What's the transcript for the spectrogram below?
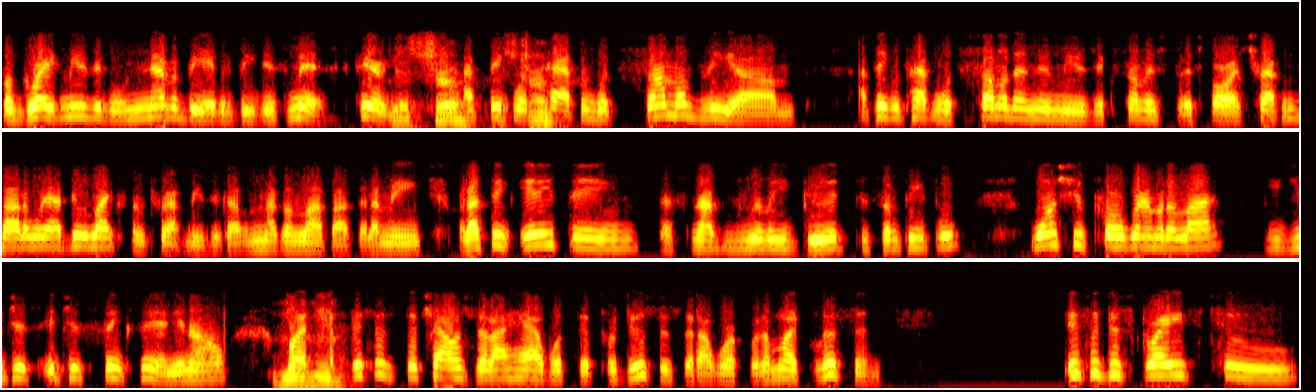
But great music will never be able to be dismissed, period. That's true. I think That's what's true. happened with some of the um I think what's happened with some of the new music, some as, as far as trap. And by the way, I do like some trap music. I'm not gonna lie about that. I mean, but I think anything that's not really good to some people, once you program it a lot, you, you just it just sinks in, you know. But Mhm. this is the challenge that I have with the producers that I work with. I'm like, listen, it's a disgrace to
